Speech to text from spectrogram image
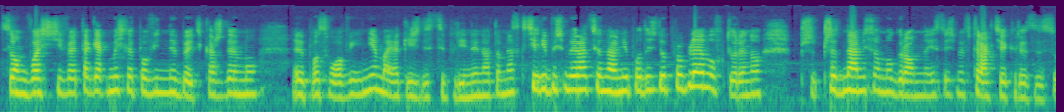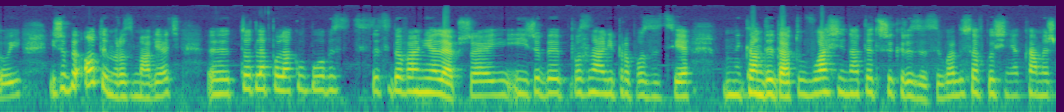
są właściwe, tak jak myślę powinny być każdemu y, posłowi. Nie ma jakiejś dyscypliny, natomiast chcielibyśmy racjonalnie podejść do problemów, które no, przed nami są ogromne, jesteśmy w trakcie kryzysu i, i żeby o tym rozmawiać, y, to dla Polaków byłoby zdecydowanie lepsze i, i żeby poznali propozycje kandydatów właśnie na te trzy kryzysy. Władysław Kosiniak-Kamysz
